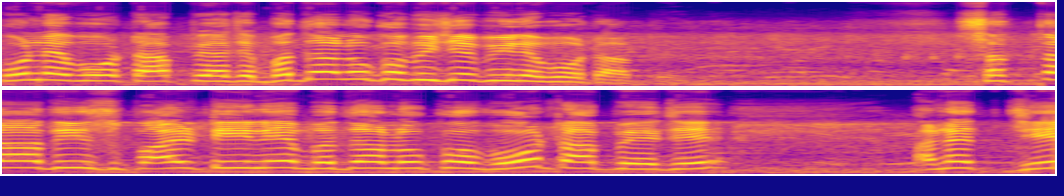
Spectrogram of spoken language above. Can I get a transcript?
કોને વોટ આપ્યા છે? બધા લોકો બીજેપીને વોટ આપે સત્તાધીશ પાર્ટીને બધા લોકો વોટ આપે છે. અને જે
